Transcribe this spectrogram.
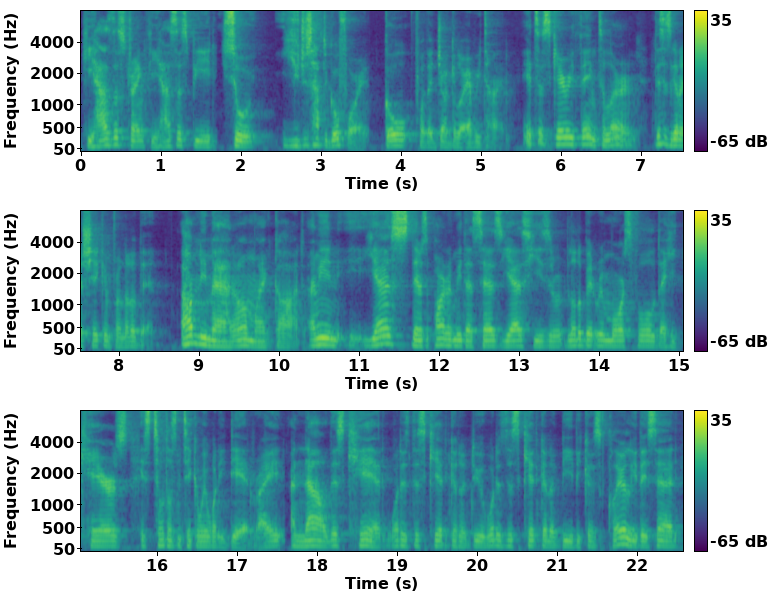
He has the strength, he has the speed. So you just have to go for it. Go for the jugular every time. It's a scary thing to learn. This is gonna shake him for a little bit. Omni Man, oh my god. I mean, yes, there's a part of me that says, yes, he's a little bit remorseful, that he cares. It still doesn't take away what he did, right? And now, this kid, what is this kid gonna do? What is this kid gonna be? Because clearly they said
